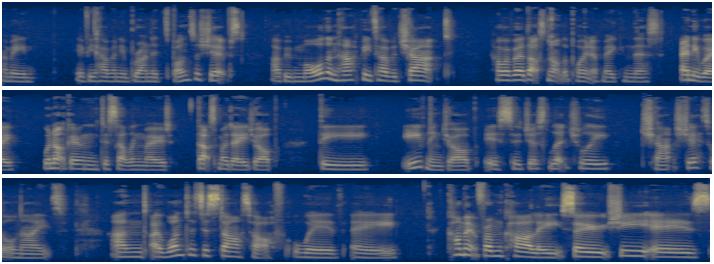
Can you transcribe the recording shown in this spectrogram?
I mean, if you have any branded sponsorships, I'd be more than happy to have a chat. However, that's not the point of making this. Anyway, we're not going into selling mode. That's my day job. The evening job is to just literally chat shit all night. And I wanted to start off with a comment from Carly. So she is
